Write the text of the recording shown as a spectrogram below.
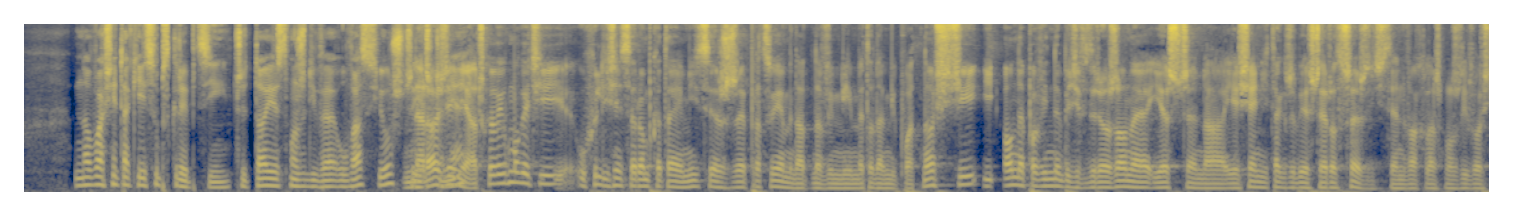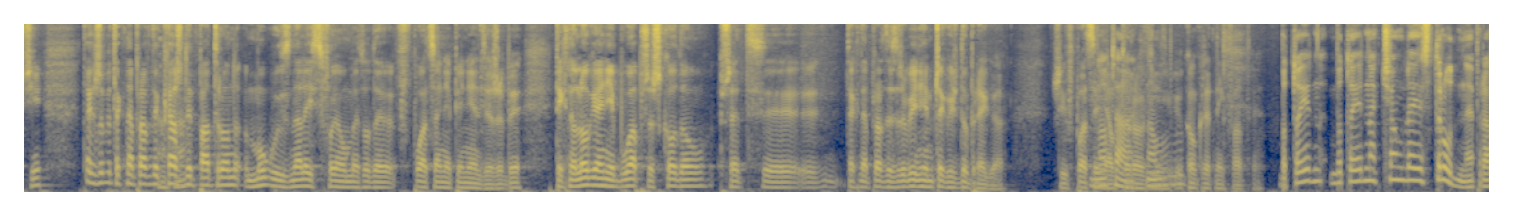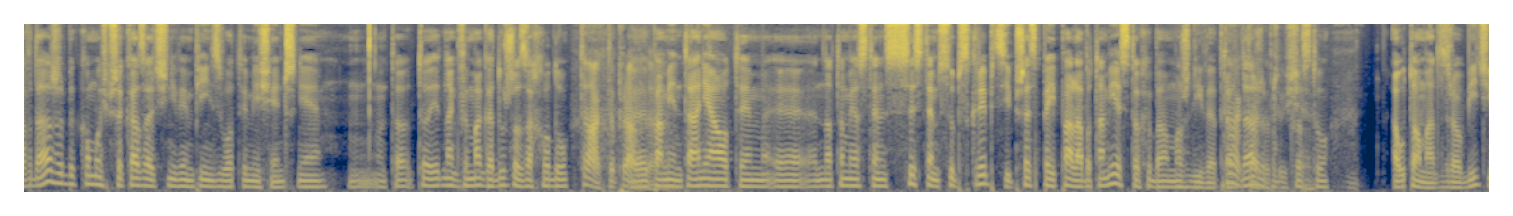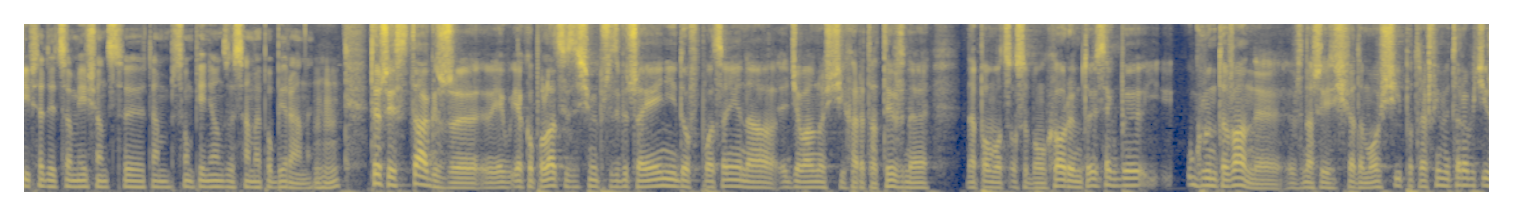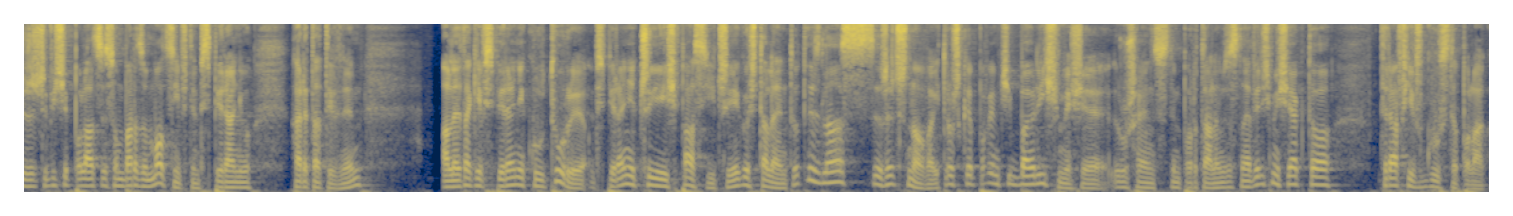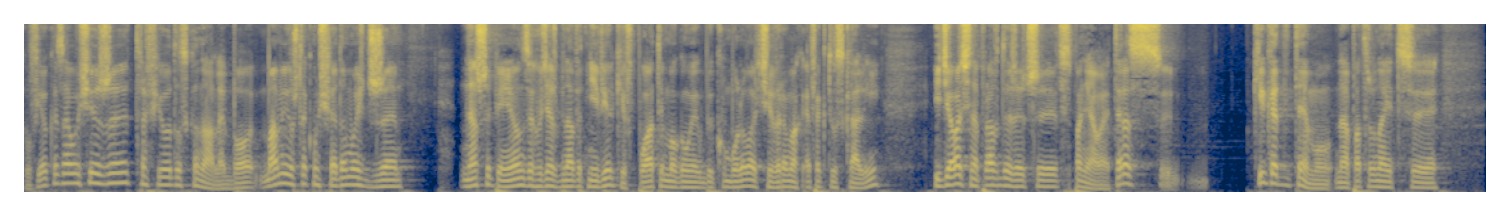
No właśnie takiej subskrypcji. Czy to jest możliwe u was już? Czy Na razie nie? nie, aczkolwiek mogę Ci uchylić nieco rąbka tajemnicy, że pracujemy nad nowymi metodami płatności i one powinny być wdrożone jeszcze na jesieni, tak żeby jeszcze rozszerzyć ten wachlarz możliwości, tak żeby tak naprawdę Aha. każdy patron mógł znaleźć swoją metodę wpłacania pieniędzy, żeby technologia nie była przeszkodą przed y, tak naprawdę zrobieniem czegoś dobrego, czyli wpłacenia No tak, autorowi no. konkretnej kwoty. Bo to, jedno, bo to jednak ciągle jest trudne, prawda? Żeby komuś przekazać, nie wiem, 5 zł miesięcznie, mm, to, to jednak wymaga dużo zachodu Tak, to e, prawda. pamiętania o tym. e, Natomiast ten system subskrypcji przez PayPala, bo tam jest to chyba możliwe, prawda? tak, Żeby oczywiście. po prostu automat zrobić i wtedy co miesiąc e, tam są pieniądze same pobierane. Mhm. Też jest tak, że jak- jako Polacy jesteśmy przyzwyczajeni do wpłacania na działalności charytatywne, na pomoc osobom chorym. To jest jakby ugruntowane w naszej świadomości i potrafimy to robić i rzeczywiście Polacy są bardzo mocni w tym wspieraniu charytatywnym. Ale takie wspieranie kultury, wspieranie czyjejś pasji, czyjegoś talentu, to jest dla nas rzecz nowa. I troszkę, powiem Ci, baliśmy się ruszając z tym portalem. Zastanawialiśmy się, jak to trafi w gusto Polaków. I okazało się, że trafiło doskonale, bo mamy już taką świadomość, że nasze pieniądze, chociażby nawet niewielkie wpłaty, mogą jakby kumulować się w ramach efektu skali i działać naprawdę rzeczy wspaniałe. Teraz, y, kilka dni temu na Patronite y,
